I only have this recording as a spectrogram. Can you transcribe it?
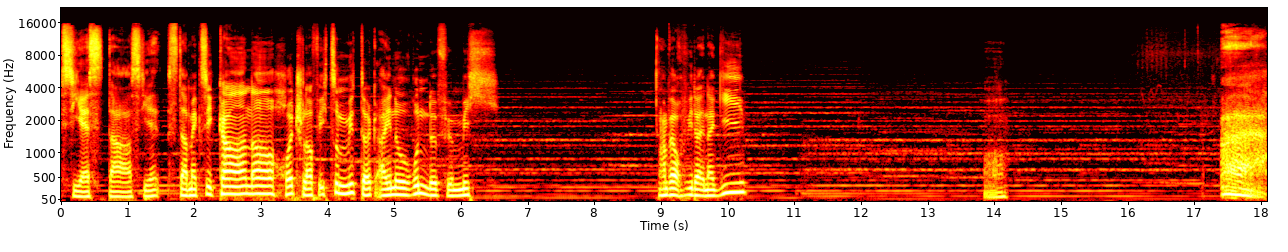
Siesta, Siesta Mexikaner. Heute schlafe ich zum Mittag eine Runde für mich. Haben wir auch wieder Energie. Oh. Ah.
